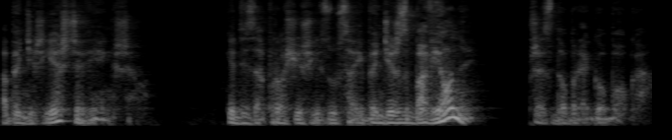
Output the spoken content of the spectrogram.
A będziesz jeszcze większym, kiedy zaprosisz Jezusa i będziesz zbawiony przez dobrego Boga.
